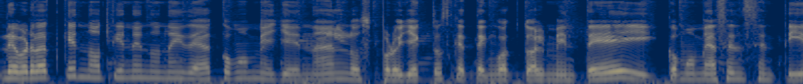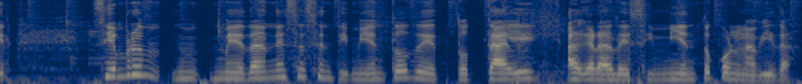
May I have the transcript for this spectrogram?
de verdad que no tienen una idea cómo me llenan los proyectos que tengo actualmente y cómo me hacen sentir. Siempre me dan ese sentimiento de total agradecimiento con la vida,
